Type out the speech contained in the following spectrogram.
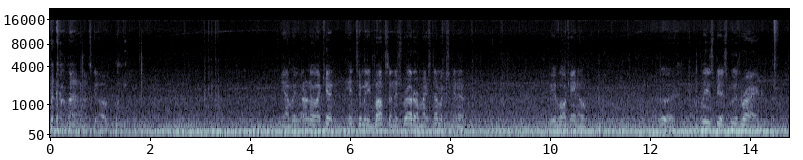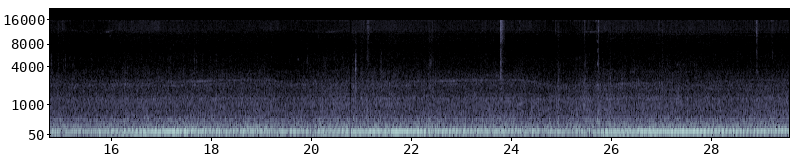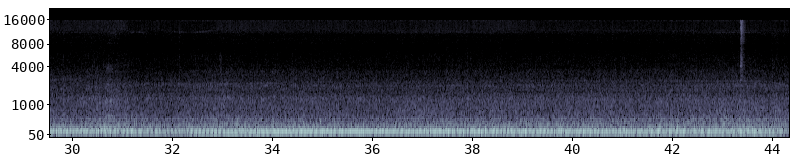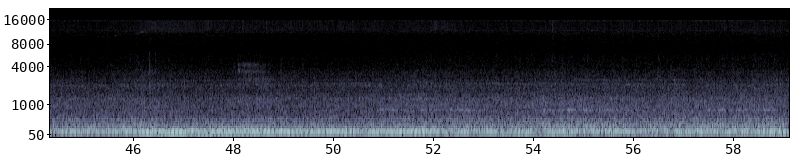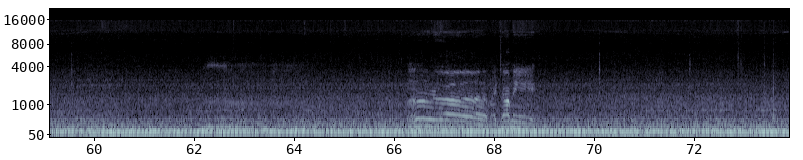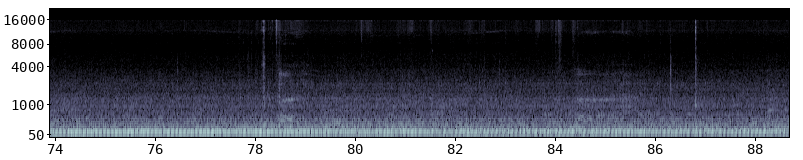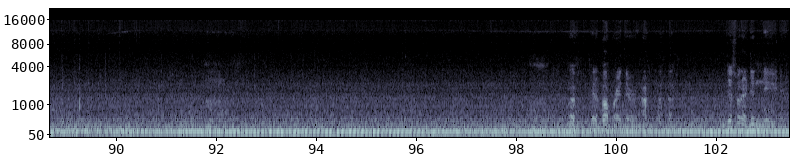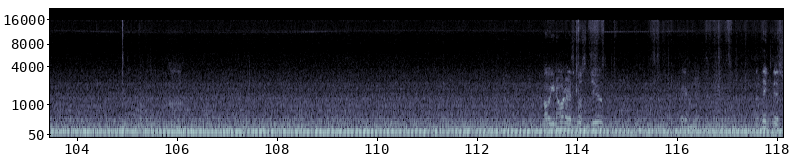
Let's go. Yeah, I, don't know. I can't hit too many bumps on this road or my stomach's gonna be a volcano. Good. Please be a smooth ride.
